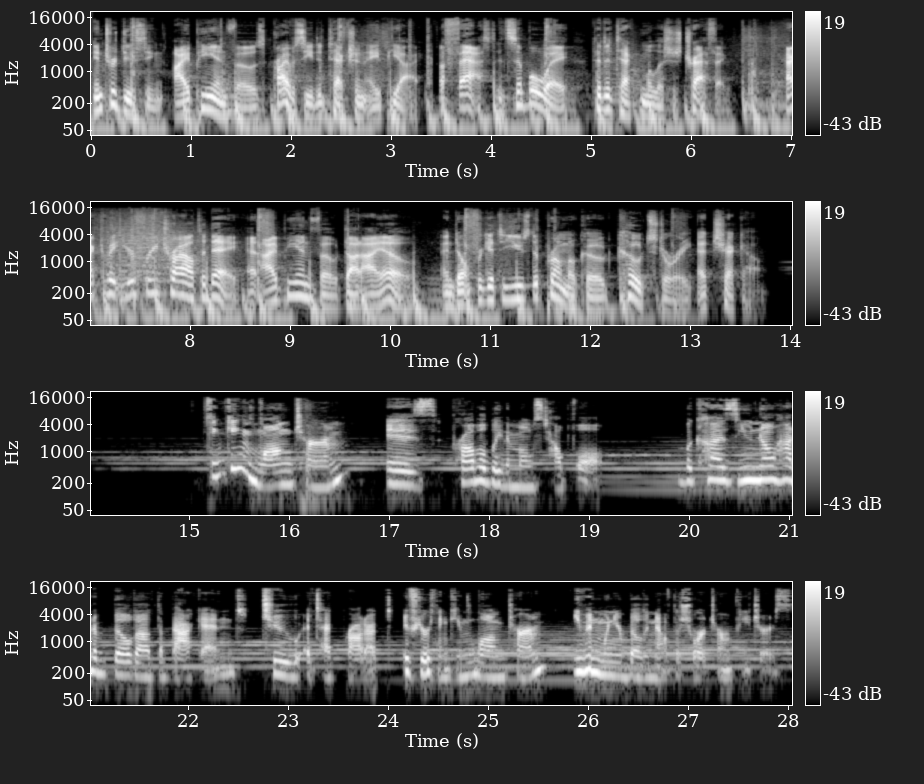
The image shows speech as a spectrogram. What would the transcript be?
Introducing IP Info's Privacy Detection API, a fast and simple way to detect malicious traffic. Activate your free trial today at ipinfo.io and don't forget to use the promo code CODESTORY at checkout. Thinking long term is probably the most helpful because you know how to build out the back end to a tech product if you're thinking long term, even when you're building out the short term features.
